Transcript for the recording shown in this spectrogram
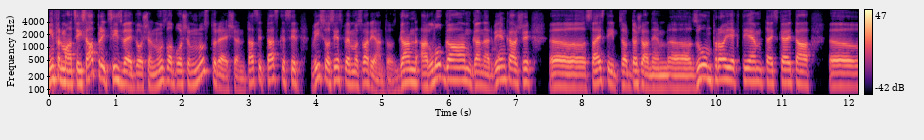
Informācijas aprits izveidošana, uzlabošana un uzturēšana. Tas ir tas, tas, kas ir visos iespējamos variantos. Gan ar lugām, gan ar vienkārši uh, saistības ar dažādiem uh, Zoom projektiem, tā skaitā, uh,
